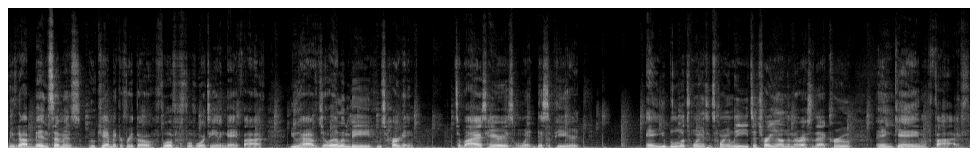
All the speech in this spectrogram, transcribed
you've got Ben Simmons who can't make a free throw for for 14 in game 5 you have Joel Embiid who's hurting Tobias Harris went disappeared, and you blew a 26 point lead to Trae Young and the rest of that crew in Game Five.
